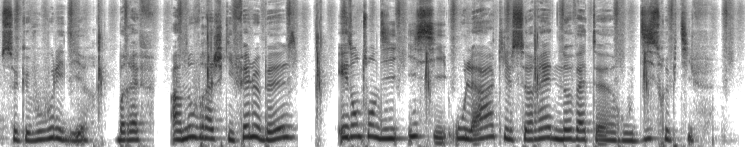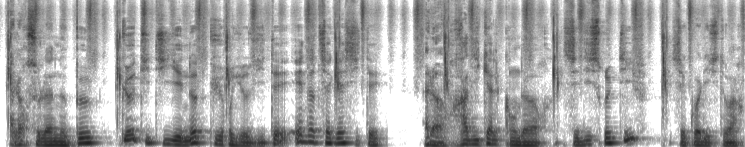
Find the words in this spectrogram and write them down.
ce que vous voulez dire. Bref, un ouvrage qui fait le buzz et dont on dit ici ou là qu'il serait novateur ou disruptif. Alors cela ne peut que titiller notre curiosité et notre sagacité. Alors, Radical Candor, c'est disruptif? C'est quoi l'histoire?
